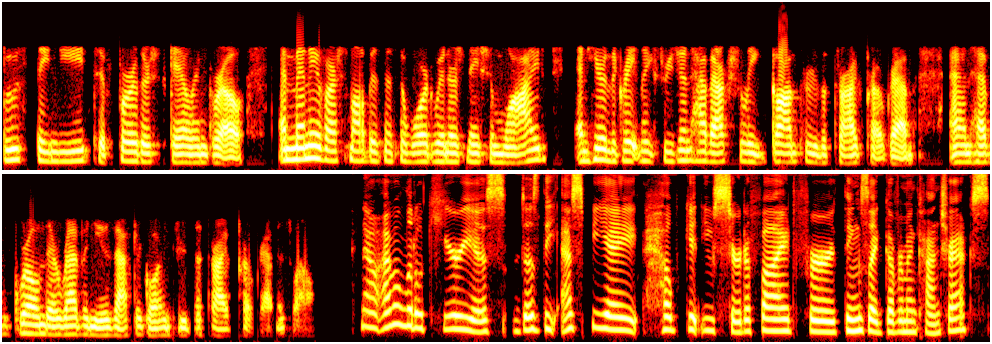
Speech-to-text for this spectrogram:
boost they need to further scale and grow. And many of our small business award winners nationwide and here in the Great Lakes region have actually gone through the Thrive program and have grown their revenues after going through the Thrive program as well. Now, I'm a little curious. Does the SBA help get you certified for things like government contracts?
